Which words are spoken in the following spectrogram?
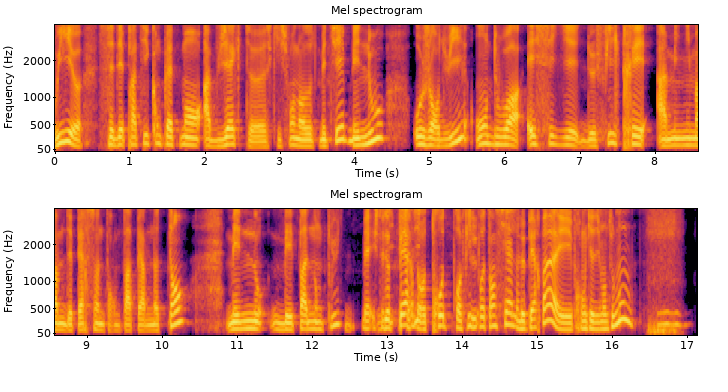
Oui, euh, c'est des pratiques complètement abjectes, euh, ce qui se font dans d'autres métiers, mais nous, aujourd'hui, on doit essayer de filtrer un minimum de personnes pour ne pas perdre notre temps, mais, non, mais pas non plus Mais je te de dis- je te perdre dis, trop de profils le- potentiels. le perds pas et prend quasiment tout le monde.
